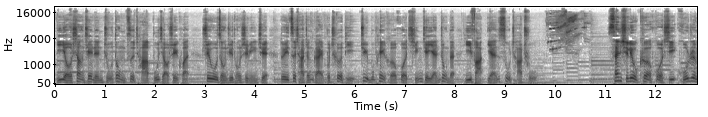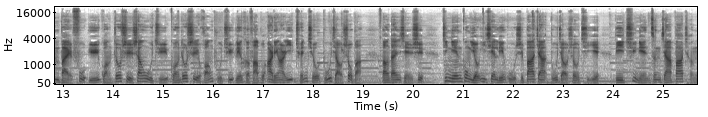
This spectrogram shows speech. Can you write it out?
已有上千人主动自查补缴税款。税务总局同时明确，对自查整改不彻底、拒不配合或情节严重的，依法严肃查处。三十六氪获悉，胡润百富与广州市商务局、广州市黄埔区联合发布二零二一全球独角兽榜，榜单显示，今年共有一千零五十八家独角兽企业，比去年增加八成，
